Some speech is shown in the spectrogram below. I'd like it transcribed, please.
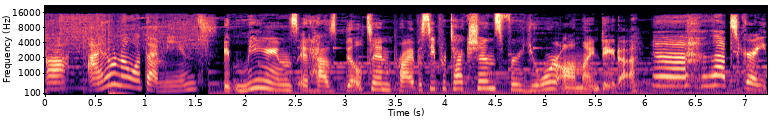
Uh, I don't know what that means. It means it has built in privacy protections for your online data. Uh, that's great,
